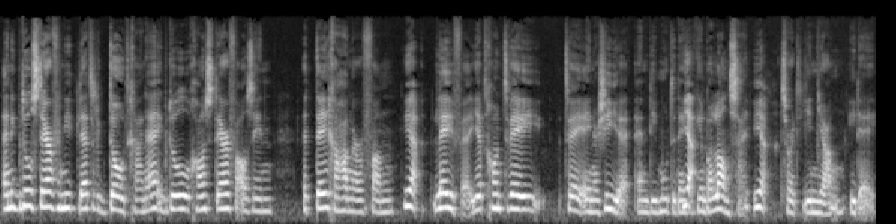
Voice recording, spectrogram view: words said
en ik bedoel sterven niet letterlijk doodgaan. Hè? Ik bedoel gewoon sterven als in het tegenhanger van Ja, leven. Je hebt gewoon twee, twee energieën. En die moeten denk Ja. ik in balans zijn. ja. Een soort yin-yang idee.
